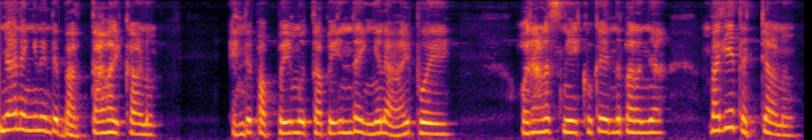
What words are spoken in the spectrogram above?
ഞാൻ എങ്ങനെ എന്റെ ഭർത്താവായി കാണും? എന്റെ പപ്പയും മുത്തപ്പയും എന്താ ഇങ്ങനെ ആയിപ്പോയേ? ഒരാളെ സ്നേഹിക്കുക എന്ന് പറഞ്ഞാൽ വലിയ തെറ്റാണോ?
